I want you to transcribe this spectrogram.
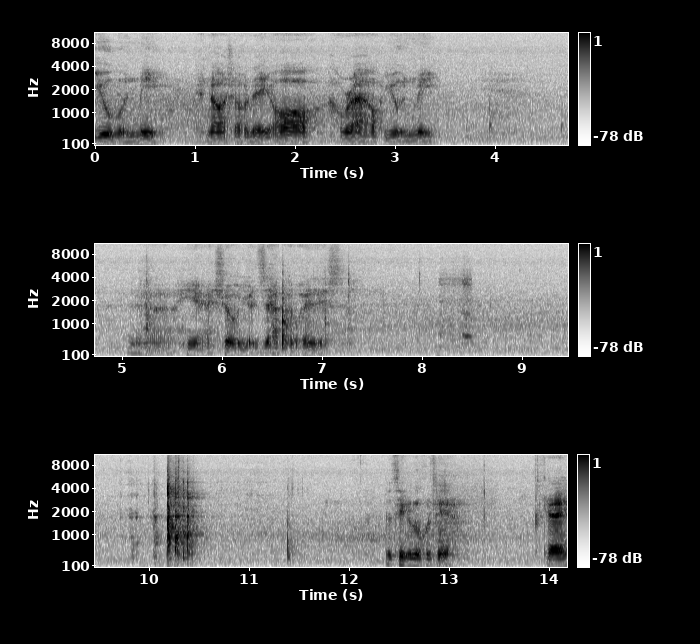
you and me, and also they all around you and me. Uh, show you exactly what it is. Let's take a look at here. Okay?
